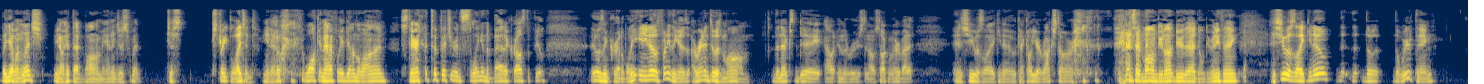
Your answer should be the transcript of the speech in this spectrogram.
But yeah, when Lynch, you know, hit that bomb, man, and just went just straight legend, you know, walking halfway down the line, staring at the pitcher and slinging the bat across the field. It was incredible. And you know, the funny thing is, I ran into his mom the next day out in the roost, and I was talking with her about it, and she was like, you know, can I call you a rock star? he said, "Mom, do not do that. Don't do anything." And she was like, you know, the the the, the weird thing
